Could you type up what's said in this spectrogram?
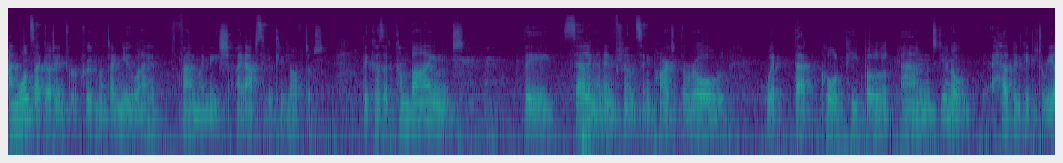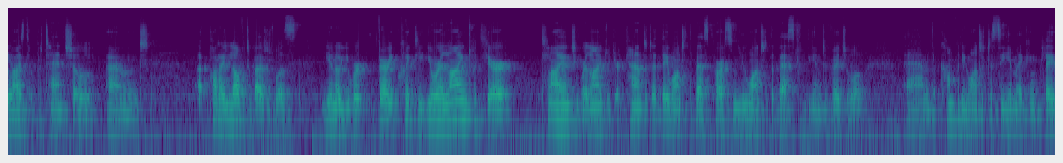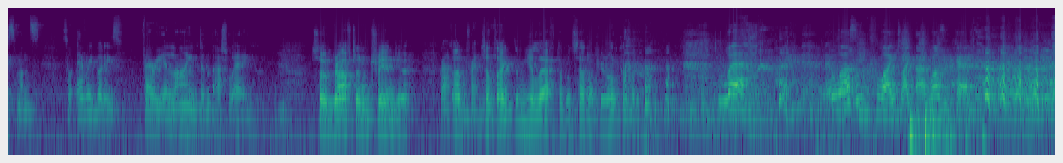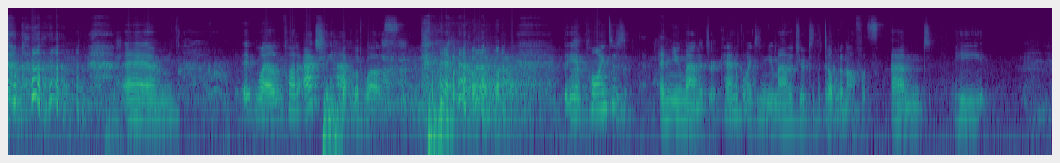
And once I got into recruitment, I knew I had found my niche. I absolutely loved it because it combined the selling and influencing part of the role with that whole people and, you know, helping people to realize their potential. And uh, what I loved about it was, you know, you were very quickly, you were aligned with your client, you were aligned with your candidate. They wanted the best person, you wanted the best for the individual. Um, the company wanted to see you making placements. So everybody's very aligned in that way. So Grafton trained you, Grafton and trained to me. thank them, you left them and set up your own company. Well, it wasn't quite like that, was it, Ken? um, it, well, what actually happened was they appointed a new manager. Ken appointed a new manager to the Dublin office, and he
